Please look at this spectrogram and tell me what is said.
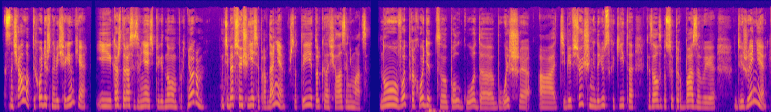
Сначала ты ходишь на вечеринки, и каждый раз извиняясь перед новым партнером, у тебя все еще есть оправдание, что ты только начала заниматься. Но вот проходит э, полгода, больше, а тебе все еще не даются какие-то, казалось бы, супер базовые движения,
